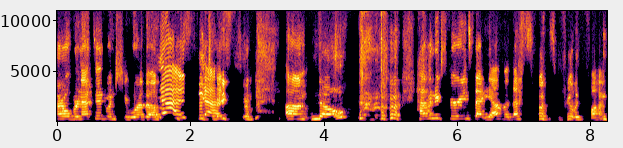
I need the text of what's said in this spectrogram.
Carol Burnett did when she wore the yes, the yes. Um, no, haven't experienced that yet, but that sounds really fun.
